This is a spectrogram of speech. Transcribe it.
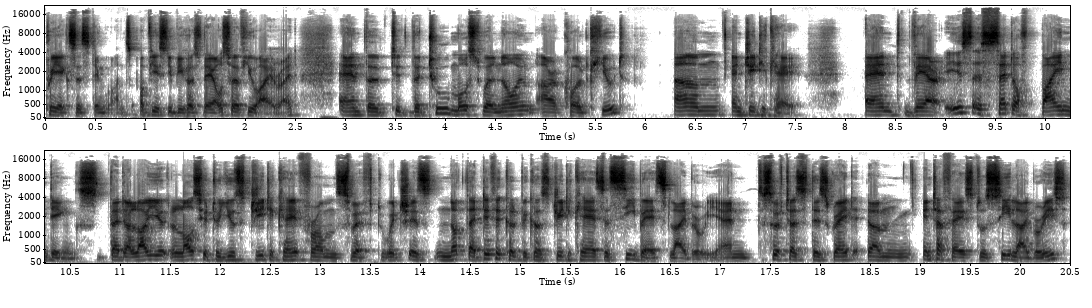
pre-existing ones, obviously because they also have UI, right? And the the two most well known are called Qt um, and GTK. And there is a set of bindings that allow you allows you to use GTK from Swift, which is not that difficult because GTK is a C-based library, and Swift has this great um, interface to C libraries,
